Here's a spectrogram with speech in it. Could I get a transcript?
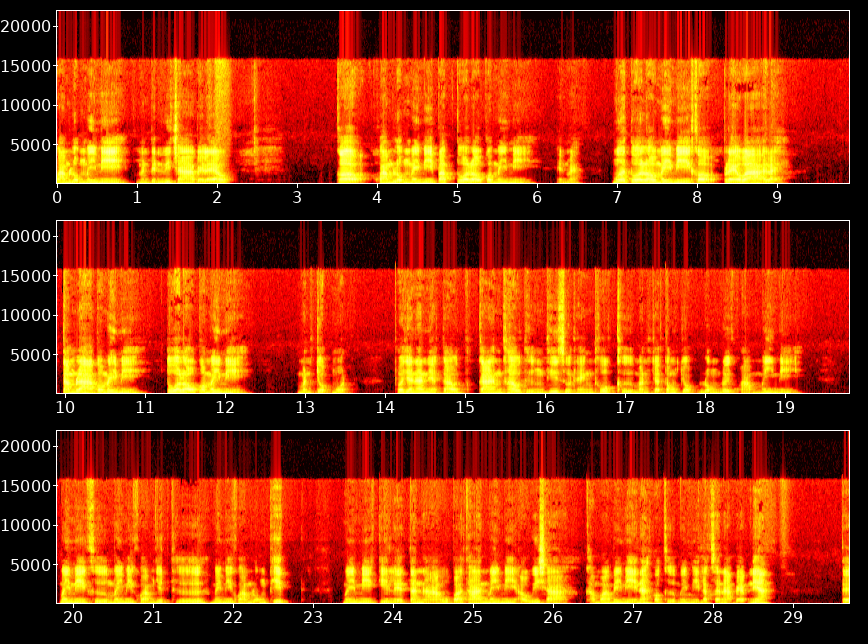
ความหลงไม่มี มันเป็นวิชาไปแล้ว ก็ความหลงไม่มีปั๊บตัวเราก็ไม่มีเห็นไหมเมื่อตัวเราไม่มีก็แปลว่าอะไรตำราก็ไม่มี ตัวเราก็ไม่มี มันจบหมด เพราะฉะนั้นเนี่ยการเข้าถึงที่สุดแห่งทุกข์คือมันจะต้องจบลงด้วยความไม่มี ไม่มีคือไม่มีความยึดถือ ไม่มีความหลงผิด ไม่มีกิเลสตัณหาอุปาทาน ไม่มีอวิชชาคำว่าไม่มีนะก็คือไม่มีลักษณะแบบเนี้ยแต่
